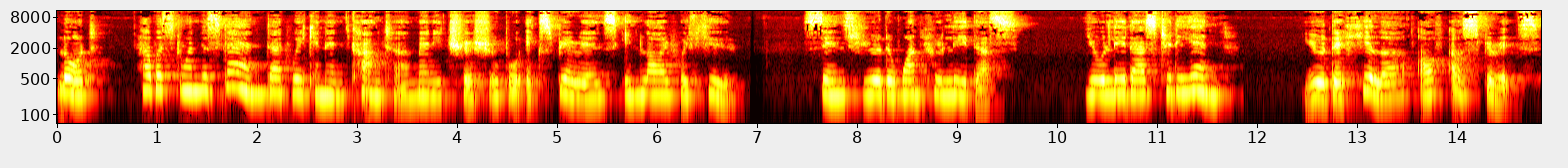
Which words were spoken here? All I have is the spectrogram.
Lord, help us to understand that we can encounter many treasurable experiences in life with you, since you are the one who lead us. You lead us to the end. You are the healer of our spirits.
